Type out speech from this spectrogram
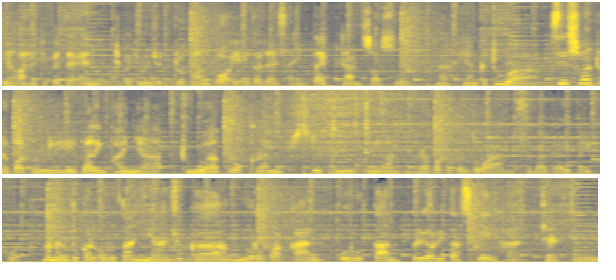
yang ada di PTN dibagi menjadi dua kelompok yaitu ada Saintek dan Sosum. Nah, yang kedua, siswa dapat memilih paling banyak dua program studi dengan beberapa ketentuan sebagai berikut. Menentukan urutannya juga merupakan urutan prioritas pilihan. Jadi,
